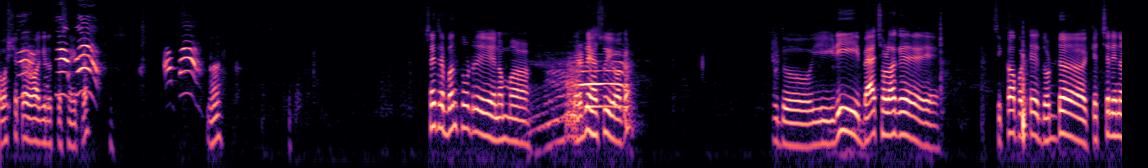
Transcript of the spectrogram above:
ಅವಶ್ಯಕವಾಗಿರುತ್ತೆ ಸ್ನೇಹಿತರೆ. ಸ್ನೇಹಿತರೆ ಬಂತು ನೋಡ್ರಿ ನಮ್ಮ ಎರಡನೇ ಹಸು ಇವಾಗ. ಇದು ಈ ಇಡೀ ಬ್ಯಾಚ್ ಒಳಗೆ ಸಿಕ್ಕಾಪಟ್ಟೆ ದೊಡ್ಡ ಕೆಚ್ಚಲಿನ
